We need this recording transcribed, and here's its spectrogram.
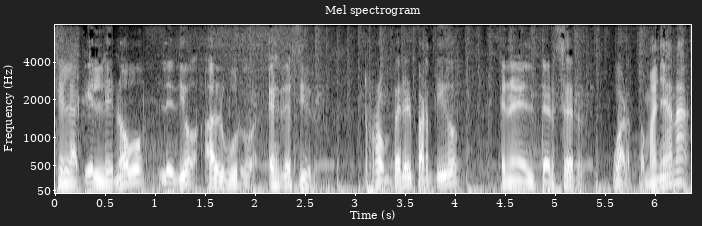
que la que el Lenovo le dio al Burgo, es decir, romper el partido en el tercer cuarto. Mañana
